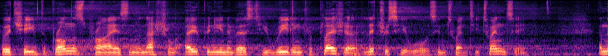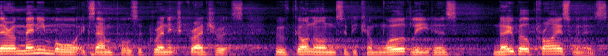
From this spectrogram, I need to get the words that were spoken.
who achieved the Bronze Prize in the National Open University Reading for Pleasure Literacy Awards in 2020. And there are many more examples of Greenwich graduates who have gone on to become world leaders, Nobel Prize winners,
